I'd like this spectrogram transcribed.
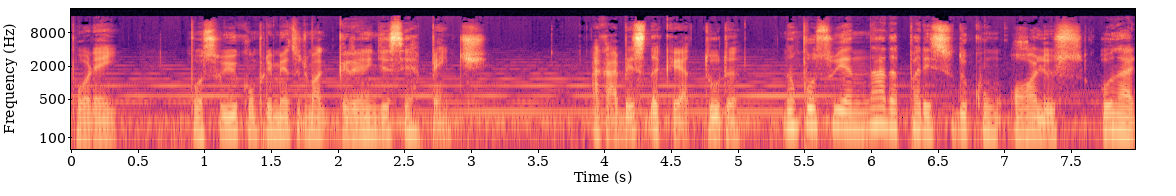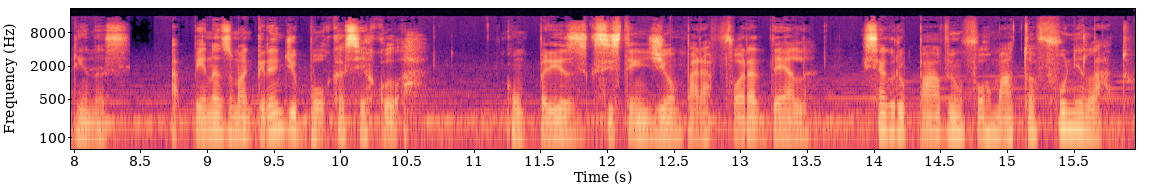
Porém, possuía o comprimento de uma grande serpente. A cabeça da criatura não possuía nada parecido com olhos ou narinas, apenas uma grande boca circular, com presas que se estendiam para fora dela e se agrupavam em um formato afunilado,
